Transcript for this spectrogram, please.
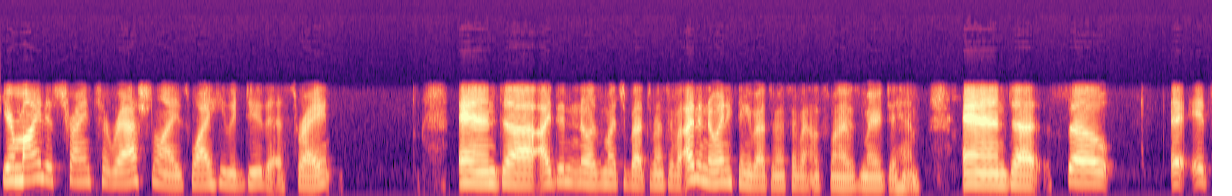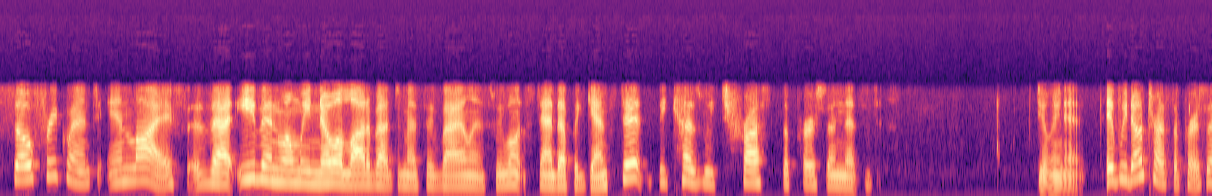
your mind is trying to rationalize why he would do this, right? And uh, I didn't know as much about domestic violence. I didn't know anything about domestic violence when I was married to him. And uh, so it's so frequent in life that even when we know a lot about domestic violence, we won't stand up against it because we trust the person that's doing it. If we don't trust the person,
